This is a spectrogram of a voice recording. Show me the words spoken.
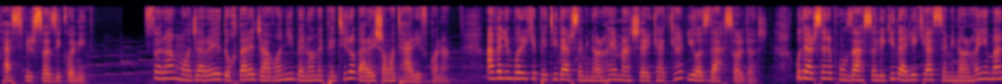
تصویر سازی کنید. دارم ماجرای دختر جوانی به نام پتی را برای شما تعریف کنم. اولین باری که پتی در سمینارهای من شرکت کرد 11 سال داشت. او در سن 15 سالگی در یکی از سمینارهای من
